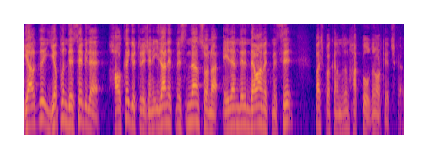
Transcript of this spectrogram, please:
yargı yapın dese bile halka götüreceğini ilan etmesinden sonra eylemlerin devam etmesi Başbakanımızın haklı olduğunu ortaya çıkardı.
